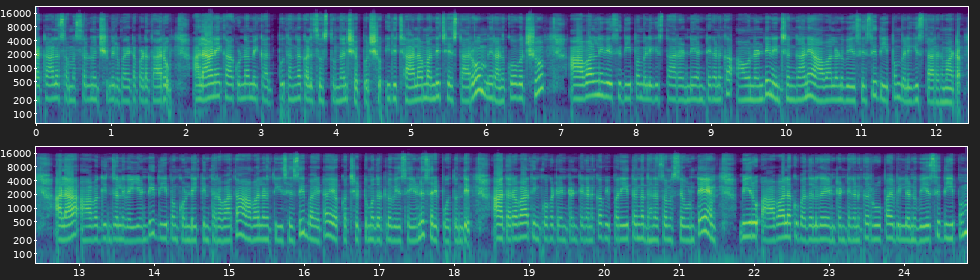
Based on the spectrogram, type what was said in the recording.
రకాల సమస్యల నుంచి మీరు బయటపడతారు. అలానే కాకుండా మీకు అద్భుతంగా కలిసి వస్తుందని చెప్పొచ్చు. ఇది చాలామంది చేస్తారు. మీరు అనుకోవచ్చు ఆవాలని వేసి దీపం వెలిగిస్తారండి అంటే కనుక అవునండి నిజంగానే ఆవాలను వేసేసి దీపం వెలిగిస్తారనమాట. అలా ఆవగింజలు వేయండి దీపం కొండెక్కిన తర్వాత ఆవాలను తీసేసి బయట యొక్క చెట్టు మొదట్లో వేసేయండి సరిపోతుంది. ఆ తర్వాత ఇంకొకటి ఏంటంటే కనుక విపరీతంగా ధన సమస్య ఉంటే మీరు ఆవాలకు బదులుగా ఏంటంటే కనుక రూపాయి బిల్లను వేసి దీపం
